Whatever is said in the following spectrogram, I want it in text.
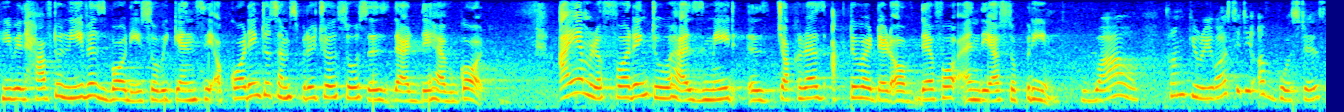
he will have to leave his body so we can say according to some spiritual sources that they have got i am referring to has made his chakras activated of therefore and they are supreme Wow, from curiosity of ghosts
